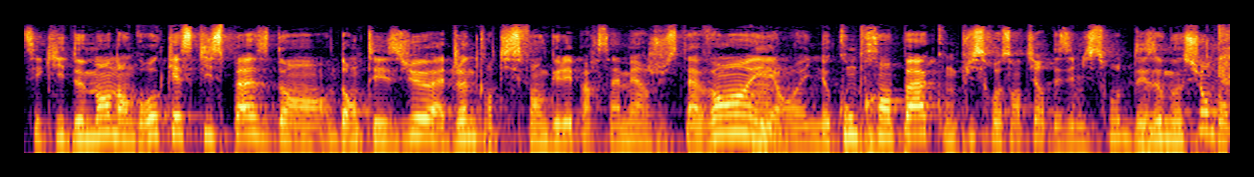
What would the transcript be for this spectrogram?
C'est qu'il demande en gros qu'est-ce qui se passe dans, dans tes yeux à John quand il se fait engueuler par sa mère juste avant et Mm. euh, il ne comprend pas qu'on puisse ressentir des, émissions, des émotions. Donc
